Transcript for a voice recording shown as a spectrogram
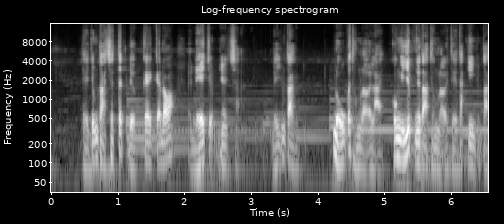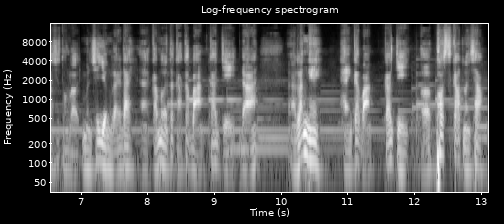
thì chúng ta sẽ tích được cái cái đó để để chúng ta đủ cái thuận lợi lại. Có nghĩa giúp người ta thuận lợi thì tất nhiên chúng ta sẽ thuận lợi. Mình sẽ dừng lại ở đây. À, cảm ơn tất cả các bạn các anh chị đã à, lắng nghe. Hẹn các bạn các anh chị ở postcard lần sau.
